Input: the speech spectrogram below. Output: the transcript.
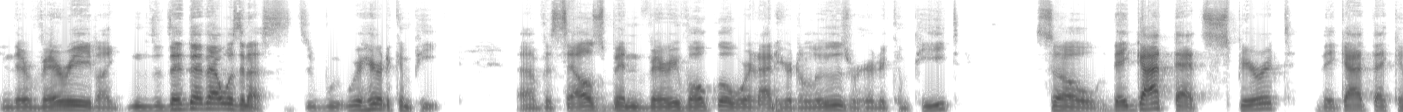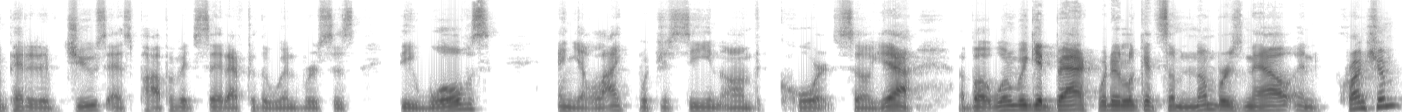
and they're very like th- th- that wasn't us. We're here to compete." Uh, Vassell's been very vocal. We're not here to lose. We're here to compete. So they got that spirit. They got that competitive juice, as Popovich said after the win versus the Wolves. And you like what you're seeing on the court. So yeah, but when we get back, we're gonna look at some numbers now and crunch them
